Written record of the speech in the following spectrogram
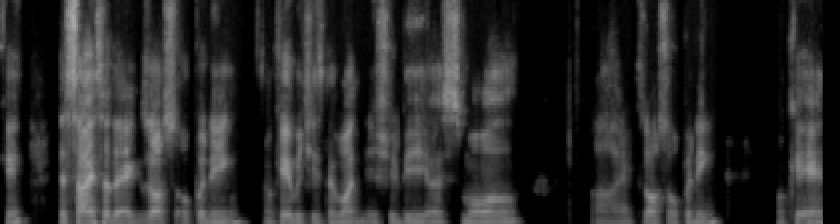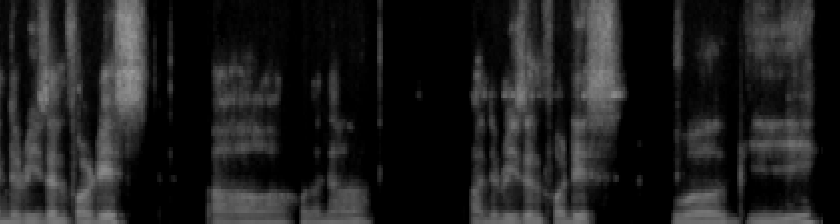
Okay, the size of the exhaust opening, okay, which is the one, it should be a small uh, exhaust opening. Okay, and the reason for this, uh, hold on now. Uh, the reason for this will be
